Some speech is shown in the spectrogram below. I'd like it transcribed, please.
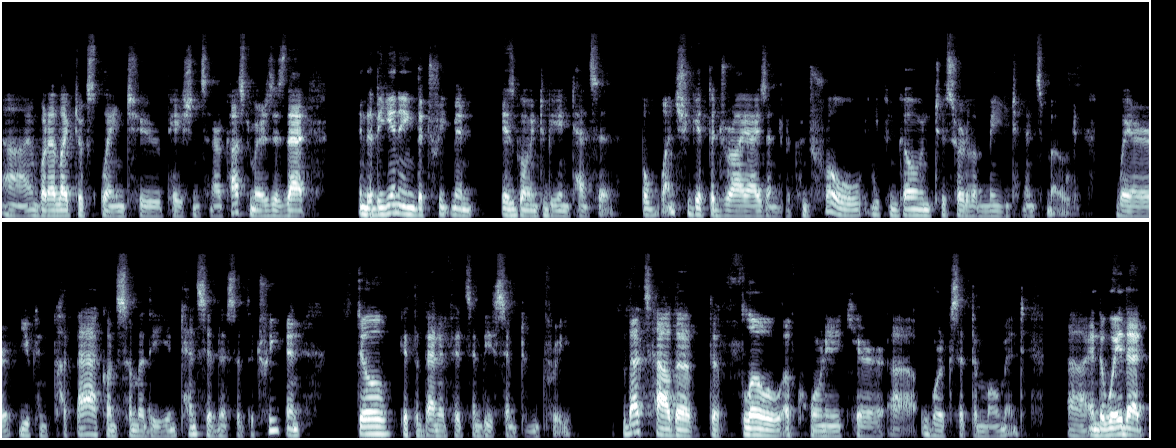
Uh, and what I'd like to explain to patients and our customers is that in the beginning, the treatment is going to be intensive. But once you get the dry eyes under control, you can go into sort of a maintenance mode where you can cut back on some of the intensiveness of the treatment still get the benefits and be symptom free. So that's how the the flow of cornea care uh, works at the moment. Uh, and the way that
